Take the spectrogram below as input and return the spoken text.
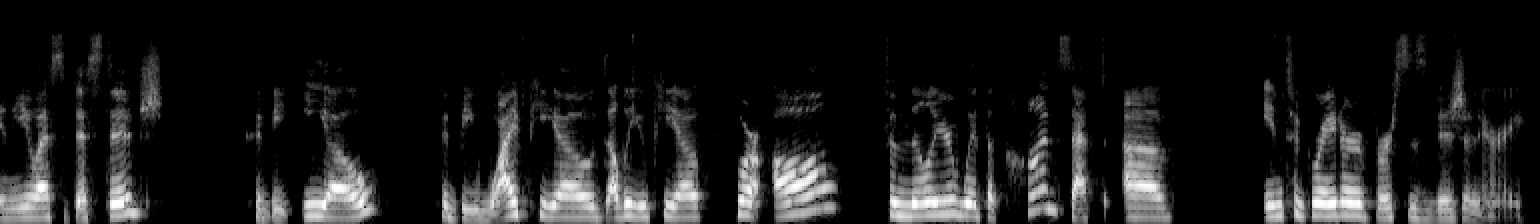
in the US, Vistage, could be EO, could be YPO, WPO, who are all familiar with the concept of integrator versus visionary.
